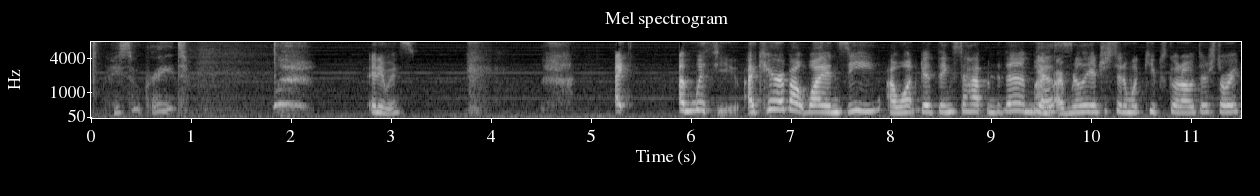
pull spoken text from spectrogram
That'd be so great. Anyways. I I'm with you. I care about Y and Z. I want good things to happen to them. Yes. I'm, I'm really interested in what keeps going on with their story.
